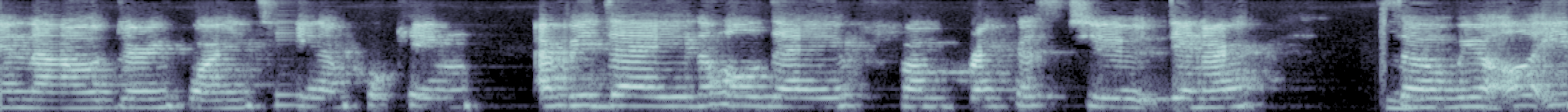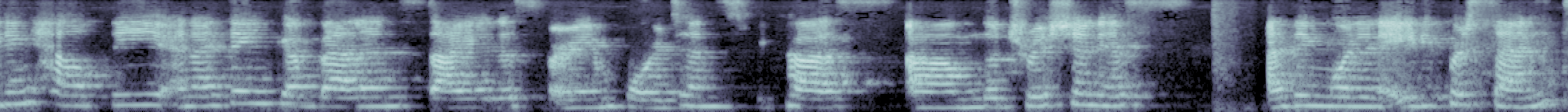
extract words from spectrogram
and now during quarantine, I'm cooking every day, the whole day, from breakfast to dinner. So mm-hmm. we are all eating healthy, and I think a balanced diet is very important because um, nutrition is, I think, more than eighty percent.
